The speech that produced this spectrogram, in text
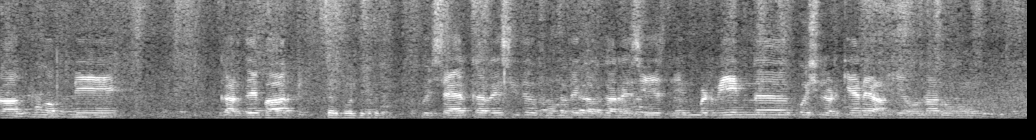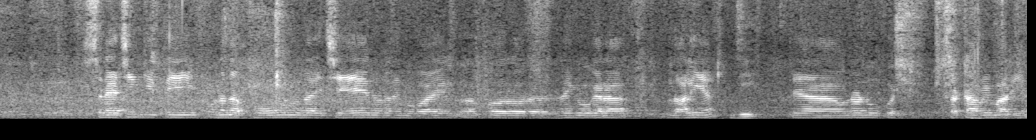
ਰਾਤ ਨੂੰ ਆਪਣੇ ਘਰ ਦੇ ਬਾਹਰ ਕੋਈ ਸੈਰ ਕਰ ਰਹੇ ਸੀ ਤੇ ਫੋਨ ਤੇ ਗੱਲ ਕਰ ਰਹੇ ਸੀ। ਇਨ ਬਿਟਵੀਨ ਕੁਝ ਲੜਕੀਆਂ ਨੇ ਆ ਕੇ ਉਹਨਾਂ ਨੂੰ ਸਨੈਚਿੰਗ ਕੀਤੀ। ਉਹਨਾਂ ਦਾ ਫੋਨ ਉਹਨਾਂ ਦੀ ਚੇਨ ਉਹਨਾਂ ਦੇ ਮੋਬਾਈਲ ਔਰ ਰਿੰਗ ਵਗੈਰਾ ਲਾ ਲਈਆਂ। ਜੀ। ਤੇ ਉਹਨਾਂ ਨੂੰ ਕੁਝ ਸੱਟਾਂ ਵੀ ਮਾਰੀਆਂ।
